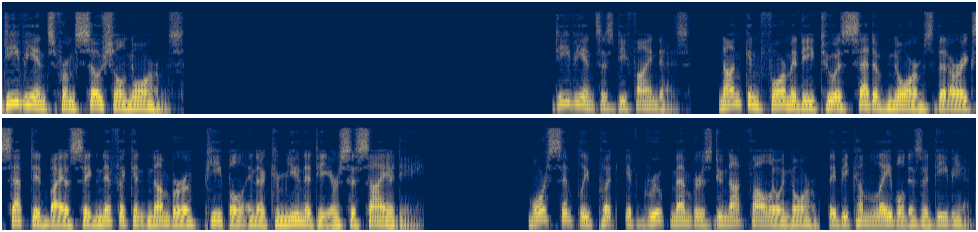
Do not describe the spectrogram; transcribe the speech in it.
Deviance from social norms Deviance is defined as Nonconformity to a set of norms that are accepted by a significant number of people in a community or society. More simply put, if group members do not follow a norm, they become labeled as a deviant.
